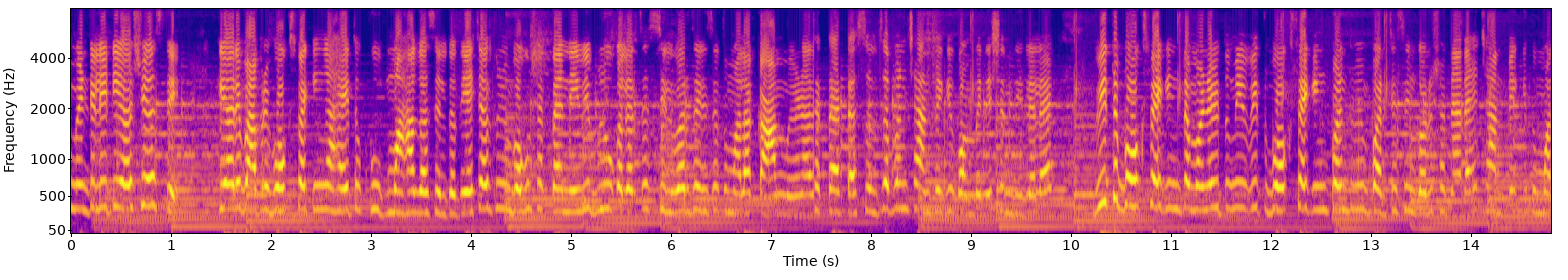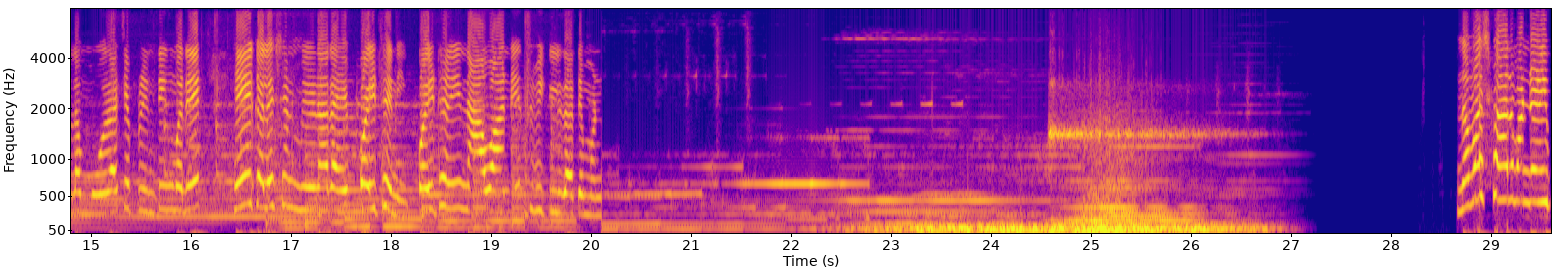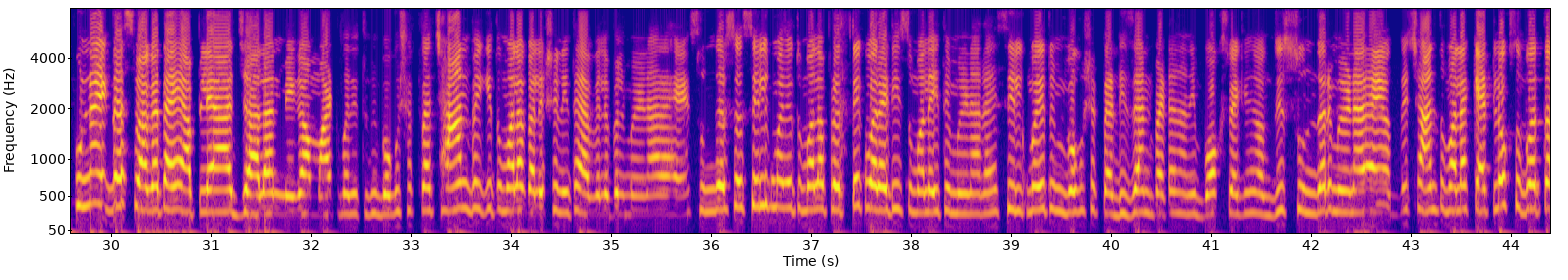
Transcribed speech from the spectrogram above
लोकांची मेंटॅलिटी अशी असते की अरे बापरे बॉक्स पॅकिंग आहे तो खूप महाग असेल. तर याच्यावर तुम्ही बघू शकता नेव्ही ब्लू कलरचं सिल्वर जरीचं तुम्हाला काम मिळणार. शकता. टसलचं पण छानपैकी कॉम्बिनेशन दिलेलं आहे. विथ बॉक्स पॅकिंग तर म्हणजे तुम्ही विथ बॉक्स पॅकिंग पण तुम्ही परचेसिंग करू शकणार आहे. छानपैकी तुम्हाला मोराच्या प्रिंटिंगमध्ये हे कलेक्शन मिळणार आहे. पैठणी पैठणी नावानेच विकली जाते म्हणजे नमस्कार मंडळी पुन्हा एकदा स्वागत आहे आपल्या जालान मेगा मार्टमध्ये. तुम्ही बघू शकता छानपैकी तुम्हाला कलेक्शन इथे अवेलेबल मिळणार आहे. सुंदरसं सिल्कमध्ये तुम्हाला प्रत्येक व्हरायटी तुम्हाला इथे मिळणार आहे. सिल्कमध्ये तुम्ही बघू शकता डिझाईन पॅटर्न आणि बॉक्स पॅकिंग अगदी सुंदर मिळणार आहे. अगदी छान तुम्हाला कॅटलॉग सोबत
